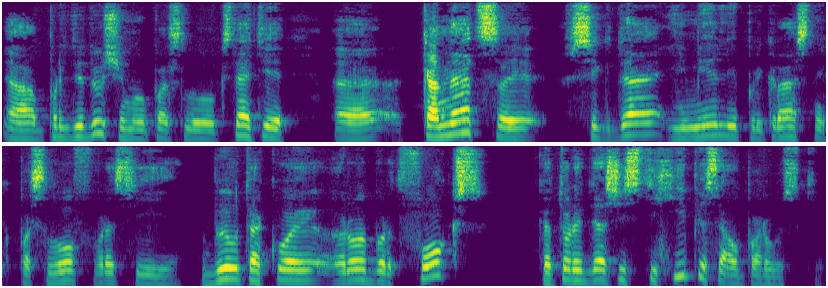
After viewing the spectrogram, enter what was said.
а предыдущему послу. Кстати, э, канадцы всегда имели прекрасных послов в России. Был такой Роберт Фокс, который даже стихи писал по-русски.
